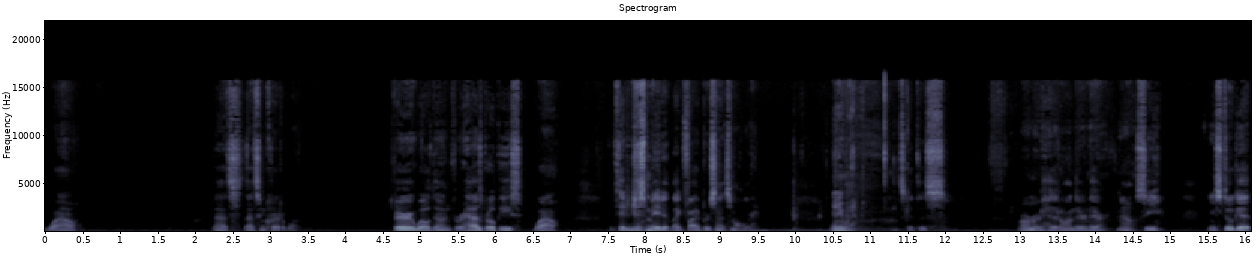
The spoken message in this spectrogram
wow. That's that's incredible. Very well done for a Hasbro piece. Wow. If they'd just made it like 5% smaller. Anyway, let's get this armor head on there and there. Now, see, you still get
